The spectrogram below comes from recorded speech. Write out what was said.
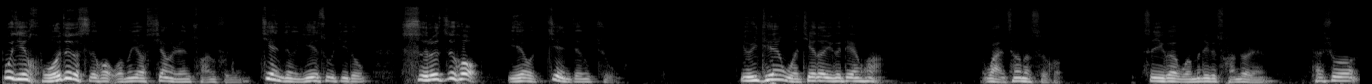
不仅活着的时候，我们要向人传福音，见证耶稣基督；死了之后，也要见证主。”有一天，我接到一个电话，晚上的时候，是一个我们的一个传道人，他说：“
